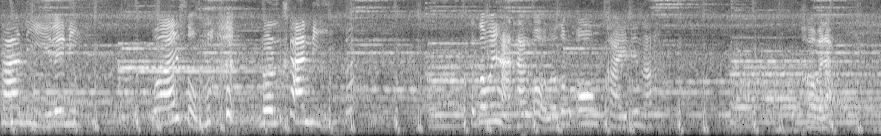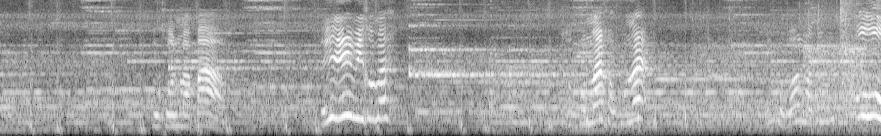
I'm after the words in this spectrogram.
ฆ่าหนีเลยนี่ว้ายสมโดนฆ่าหนีเราต้องไปหาทางออกเราต้องอ้อมไกลด้วยนะ เข้าไปละมีคนมาเปล่า เฮ้ยเฮ้ยมีคนมา มากขอบคุณมากเฮ้ผมว่าเราต้องโอ้โห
